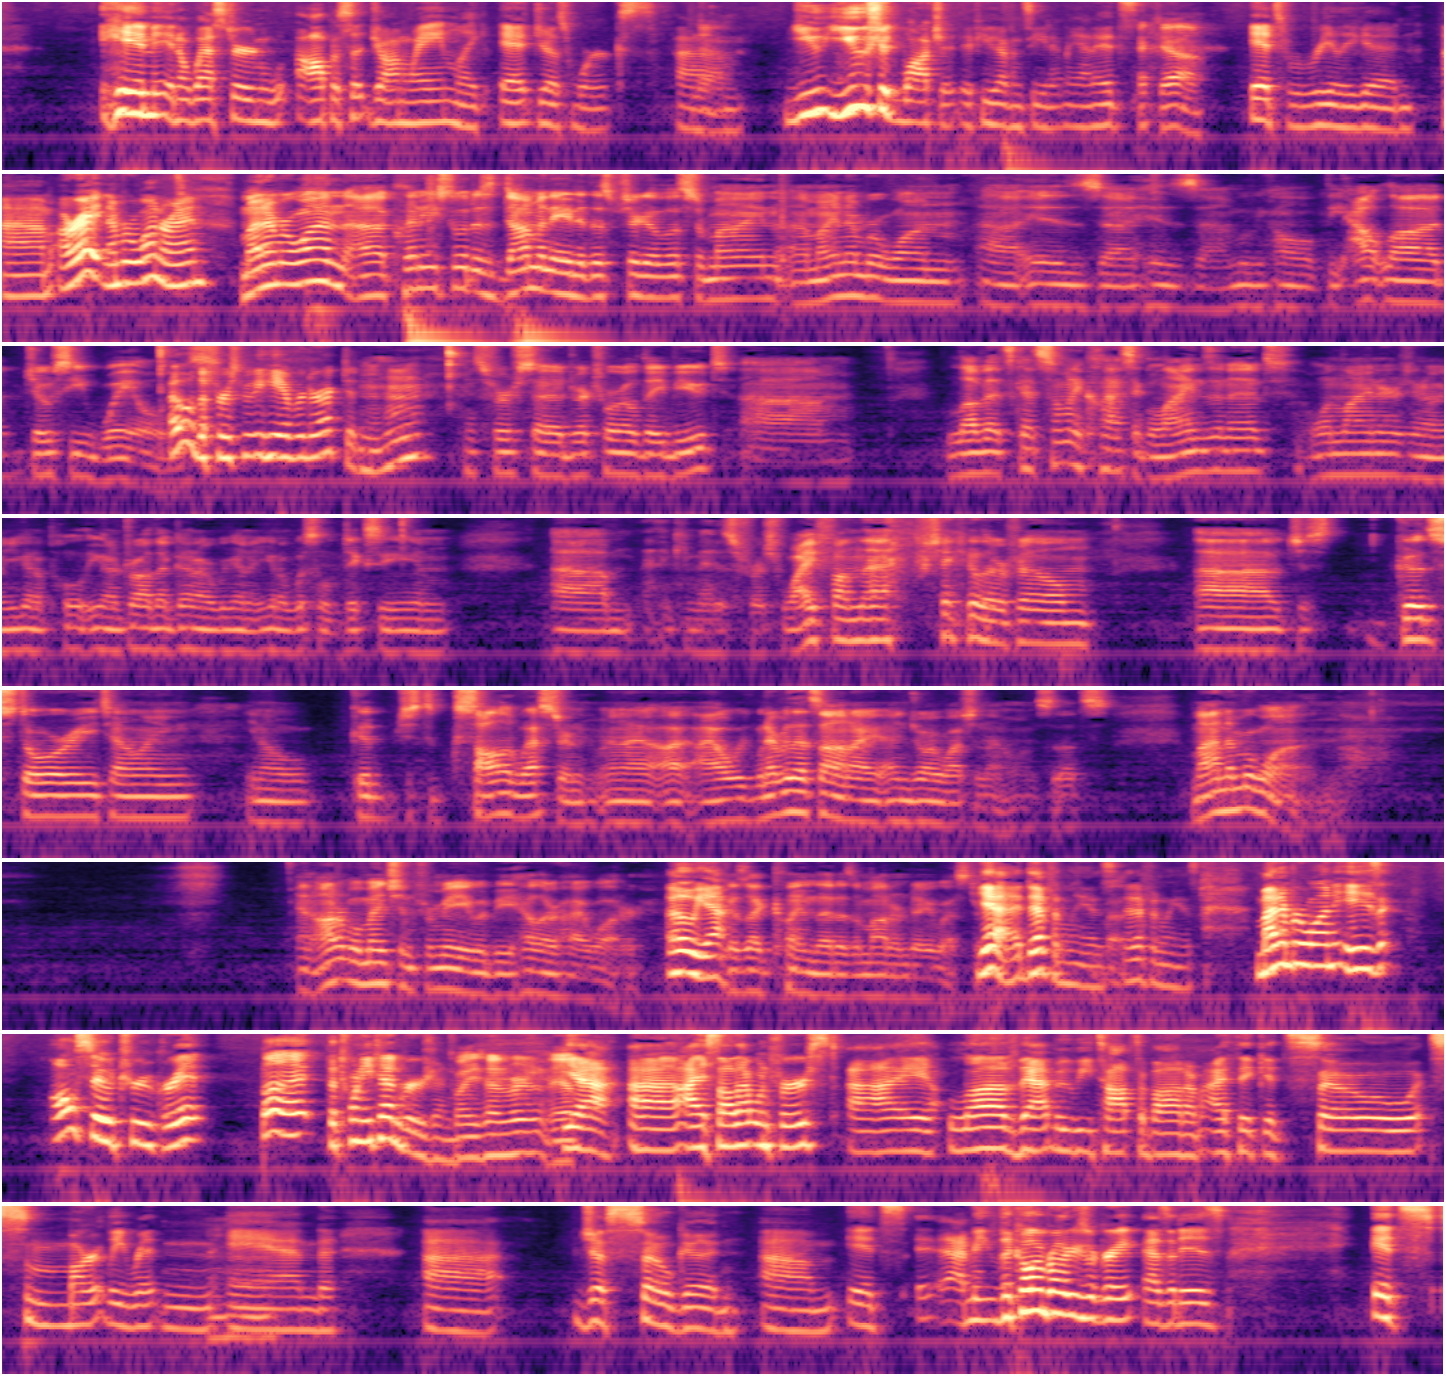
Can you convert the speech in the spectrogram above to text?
him in a western opposite John Wayne, like it just works. Um, Yeah. You you should watch it if you haven't seen it, man. It's Heck yeah. It's really good. Um, all right, number one, Ryan. My number one, uh, Clint Eastwood has dominated this particular list of mine. Uh, my number one uh, is uh, his uh, movie called The Outlaw Josey Wales. Oh, the first movie he ever directed. hmm His first uh, directorial debut. Um, love it. It's got so many classic lines in it, one-liners. You know, you're gonna pull, you're gonna draw that gun, or we're gonna, you're gonna whistle Dixie, and um, I think he met his first wife on that particular film. Uh, just good storytelling. You know, good, just a solid western, and I, I, I always, whenever that's on, I, I enjoy watching that one. So that's my number one. An honorable mention for me would be Hell or High Water Oh yeah, because I claim that as a modern day western. yeah, it definitely is. It definitely is. My number one is also True Grit, but the 2010 version. 2010 version. Yep. Yeah, uh, I saw that one first. I love that movie top to bottom. I think it's so smartly written and uh, just so good. Um, it's, I mean, the Coen Brothers are great as it is. It's,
